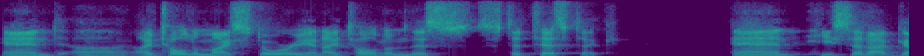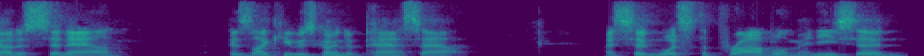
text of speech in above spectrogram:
And uh, I told him my story and I told him this statistic. And he said, I've got to sit down. It's like he was going to pass out. I said, What's the problem? And he said,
